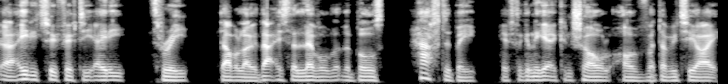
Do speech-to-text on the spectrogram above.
uh, 8250, 8300. That is the level that the bulls have to beat if they're going to get control of uh, WTI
